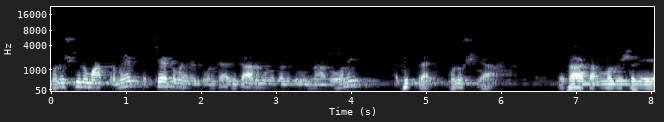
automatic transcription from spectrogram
మనుష్యులు మాత్రమే ప్రత్యేకమైనటువంటి అధికారమును కలిగి ఉన్నారు అని అభిప్రాయం. మనుష్య యథా కర్మ విషయే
